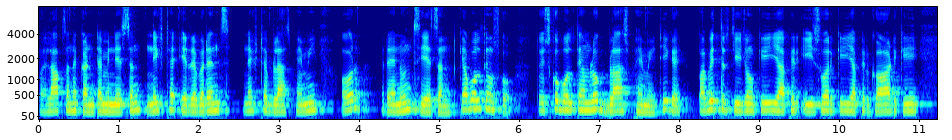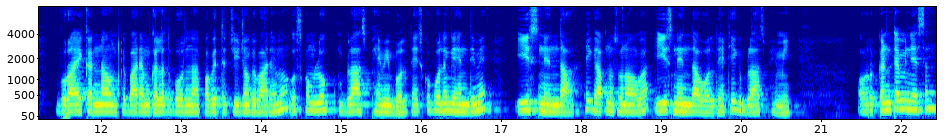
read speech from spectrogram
पहला ऑप्शन है कंटेमिनेशन नेक्स्ट है इरेवरेंस नेक्स्ट है ब्लास्फेमी और रेनुनसिएशन क्या बोलते हैं उसको? तो इसको बोलते हैं हम लोग ब्लास्फेमी ठीक है? पवित्र चीज़ों की या फिर ईश्वर की या फिर गॉड की बुराई करना, उनके बारे में गलत बोलना, पवित्र चीज़ों के बारे में, उसको हम लोग ब्लास्फेमी बोलते हैं। इसको बोलेंगे हिंदी में ईस निंदा, ठीक है? आपने सुना होगा ईस निंदा बोलते हैं, ठीक है? ब्लास्फेमी और कंटेमिनेशन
